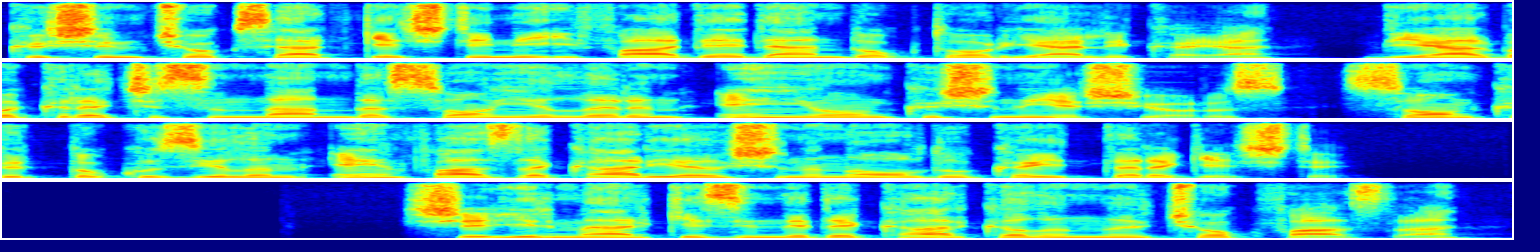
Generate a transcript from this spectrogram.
Kışın çok sert geçtiğini ifade eden Doktor Yerlikaya, Diyarbakır açısından da son yılların en yoğun kışını yaşıyoruz, son 49 yılın en fazla kar yağışının olduğu kayıtlara geçti. Şehir merkezinde de kar kalınlığı çok fazla,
